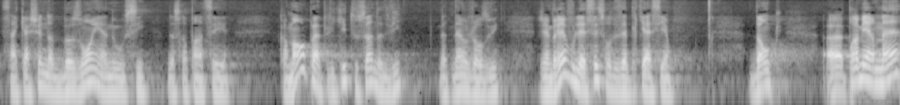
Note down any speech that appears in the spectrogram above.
sans cacher notre besoin à nous aussi de se repentir. Comment on peut appliquer tout ça à notre vie maintenant, aujourd'hui? J'aimerais vous laisser sur des applications. Donc, euh, premièrement,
